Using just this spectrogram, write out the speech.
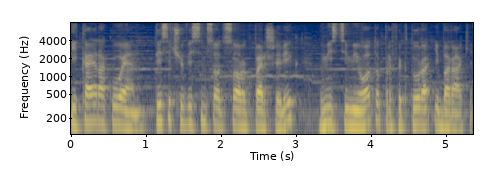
і Кайракуен 1841 рік в місті Міото, префектура Ібаракі.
